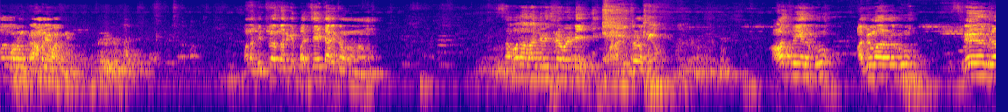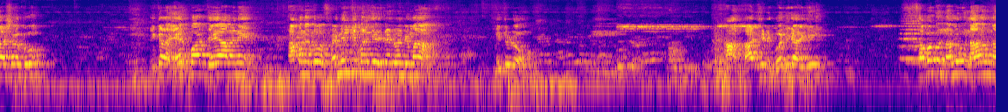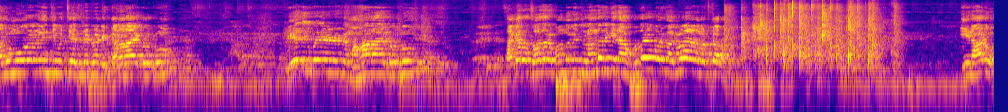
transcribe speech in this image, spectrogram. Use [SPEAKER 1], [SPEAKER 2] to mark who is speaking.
[SPEAKER 1] పురం గ్రామ నివాసిని. మన మిత్రులందరికీ పరిచయ కార్యక్రమంలో ఉన్నాము. సభలు అలంకరించినటువంటి మన మిత్రులకు ఆత్మీయులకు అభిమానులకు శ్రేయోభిలాషులకు ఇక్కడ ఏర్పాటు చేయాలని తపనతో శ్రమించి పనిచేసినటువంటి మన మిత్రుడు ఆ, తాడిశెట్టి గోపి గారికి సభకు నలు నాలుగు నలుమూలల నుంచి వచ్చేసినటువంటి గణనాయకులకు వేదిక పోయినటువంటి మహానాయకులకు సగర సోదర బంధుమిత్రులందరికీ నా హృదయపూర్వక అభిమాన నమస్కారం. ఈనాడు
